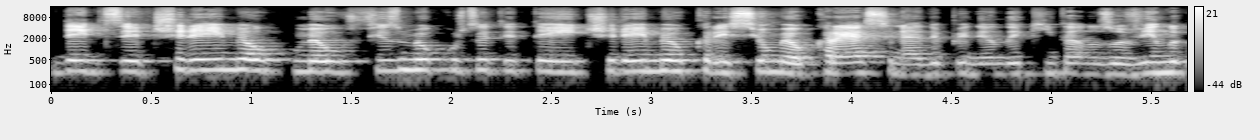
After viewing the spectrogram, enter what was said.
de dizer, tirei meu, meu fiz meu curso de TTI, tirei meu cresci, o meu cresce, né? Dependendo de quem está nos ouvindo,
